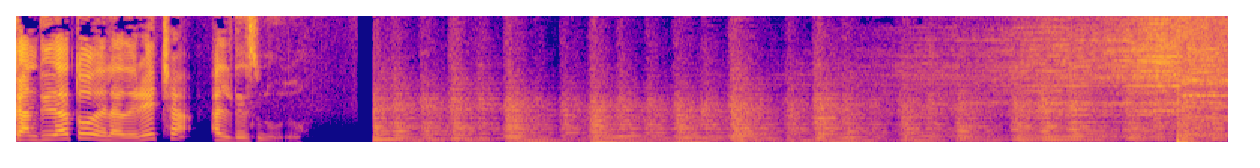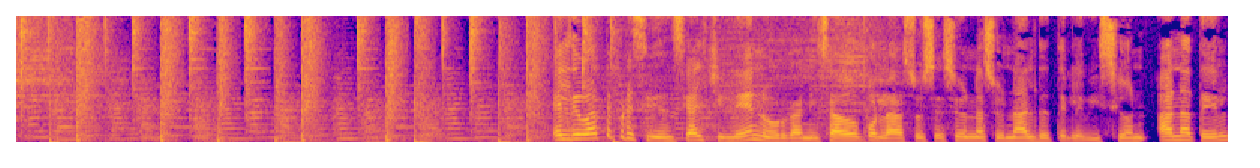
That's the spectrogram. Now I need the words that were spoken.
Candidato de la derecha al desnudo. El debate presidencial chileno, organizado por la Asociación Nacional de Televisión Anatel,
